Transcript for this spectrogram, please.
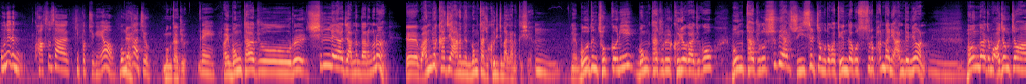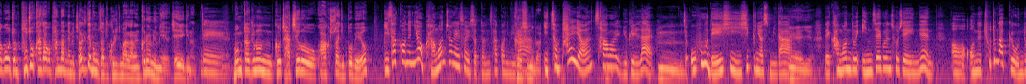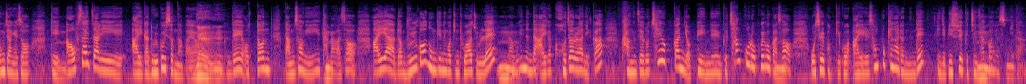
오늘은 과학수사 기법 중에요. 몽타주. 몽타주. 네. 아니 몽타주를 신뢰하지 않는다는 거는 예, 완벽하지 않으면 몽타주 그리지 말라는 뜻이에요. 음. 예, 모든 조건이 몽타주를 그려가지고 몽타주로 수배할 수 있을 정도가 된다고 스스로 판단이 안 되면 음. 뭔가 좀 어정쩡하고 좀 부족하다고 판단되면 절대 몽타주 그리지 말라는 그런 의미예요. 제 얘기는. 네. 몽타주는 그 자체로 과학수사 기법이에요. 이 사건은요 강원청에서 있었던 사건입니다. 그렇습니다. 2008년 4월 6일 날 음. 이제 오후 4시 20분이었습니다. 예, 예. 네, 강원도 인제군 소재에 있는 어, 어느 초등학교 운동장에서 이렇게 음. 아홉 살짜리 아이가 놀고 있었나 봐요. 예, 예. 근데 어떤 남성이 다가와서 아이야 나 물건 옮기는 것 좀 도와줄래? 음. 라고 했는데 아이가 거절을 하니까 강제로 체육관 옆에 있는 그 창고로 끌고 가서 음. 옷을 벗기고 아이를 성폭행하렸는데 이제 미수에 그친 음. 사건이었습니다.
